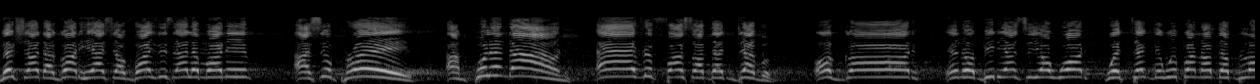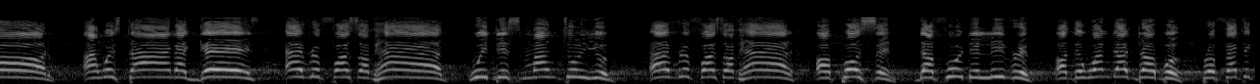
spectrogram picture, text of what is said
Make sure that God hears your voice this early morning as you pray and pulling down every force of the devil. Oh God, in obedience to your word, we take the weapon of the blood and we stand against every force of hell. We dismantle you. Every force of hell opposing the full delivery of the wonder double prophetic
